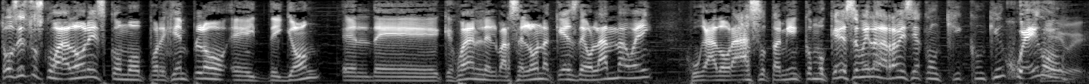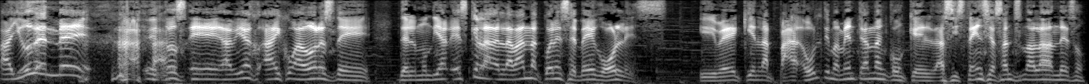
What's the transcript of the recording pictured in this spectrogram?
todos estos jugadores como por ejemplo eh, De Jong, el de que juega en el Barcelona que es de Holanda, güey, jugadorazo también, como que ese güey la agarraba y decía, ¿con, qui- con quién juego? Ayúdenme. Entonces eh, había, hay jugadores de, del mundial, es que la, la banda acuérdense ve goles. Y ve quién la Últimamente andan con que asistencias, antes no hablaban de eso.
